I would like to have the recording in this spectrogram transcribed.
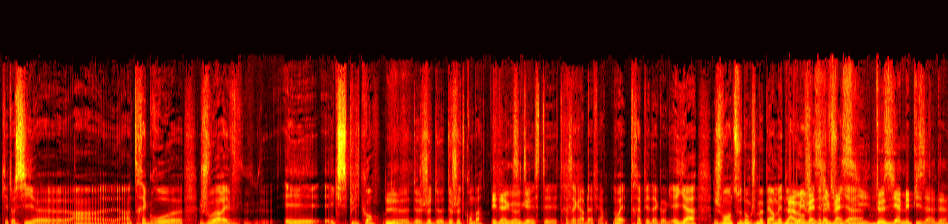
qui est aussi un, très gros joueur et, et expliquant de, hmm. jeux de, de, de combat. Pédagogue. C'était très agréable à faire. Ouais, très pédagogue. Et il y a, je vois en dessous, donc je me permets de. Bah oui, vas-y, vas-y. Deuxième épisode.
